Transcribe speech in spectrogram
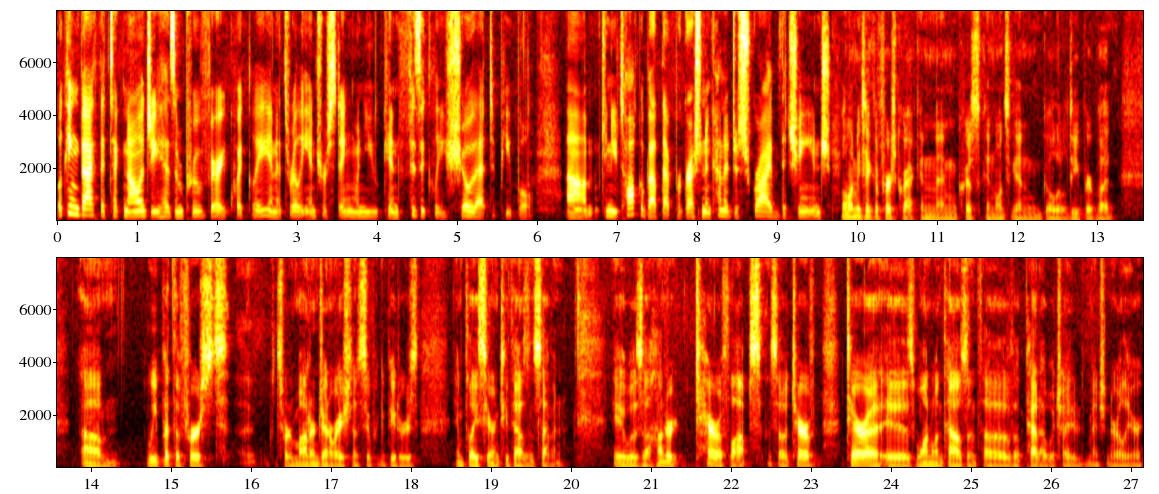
Looking back, the technology has improved very quickly, and it's really interesting when you can physically show that to people. Um, can you talk about that progression and kind of describe the change? Well, let me take the first crack, and then Chris can once again go a little deeper. But um, we put the first uh, sort of modern generation of supercomputers in place here in 2007. It was 100 teraflops. So tera, tera is one one thousandth of a peta, which I mentioned earlier.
